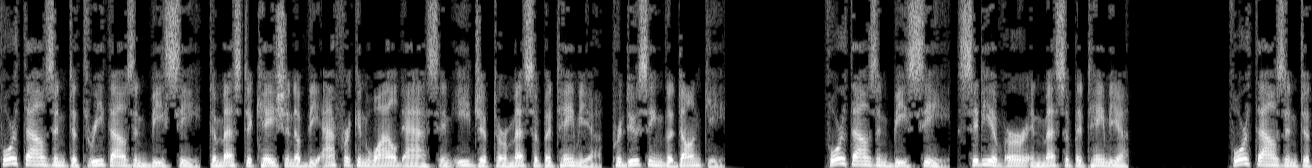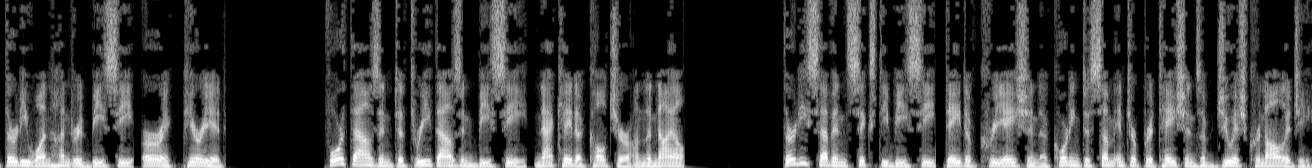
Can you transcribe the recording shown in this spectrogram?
4000 to 3000 BC, domestication of the African wild ass in Egypt or Mesopotamia, producing the donkey. 4000 BC, city of Ur in Mesopotamia. 4000 to 3100 BC Uruk period. 4000 to 3000 BC Naqada culture on the Nile. 3760 BC date of creation according to some interpretations of Jewish chronology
